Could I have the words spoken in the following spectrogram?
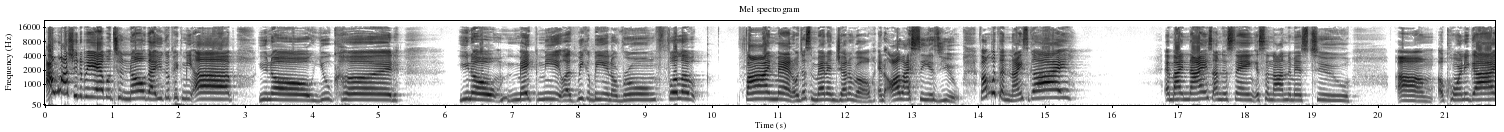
I want you to be able to know that you could pick me up. You know, you could, you know, make me like we could be in a room full of fine men or just men in general, and all I see is you. If I'm with a nice guy, and by nice, I'm just saying it's synonymous to um, a corny guy.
